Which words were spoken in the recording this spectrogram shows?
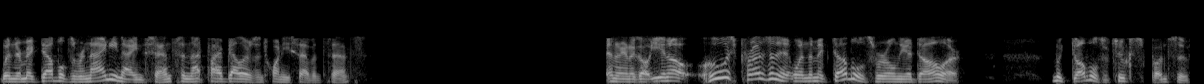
when their McDoubles were ninety nine cents and not five dollars and twenty seven cents, and they're going to go, you know, who was president when the McDoubles were only a dollar? McDoubles are too expensive.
